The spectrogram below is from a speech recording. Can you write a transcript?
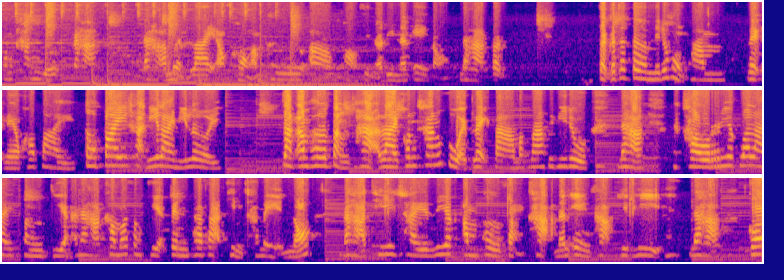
ค่อนข้างเยอะนะคะนะคะ เหมือนลายเอของอำเภออ่าของสินอรินนั่นเองเนาะนะคะแต่แต่ก็จะเติมในเรื่องของความแหวกแนวเข้าไป ต่อไปค่ะนี่ลายนี้เลย จากอำเภอสังขะลายค่อนข้างสวยแปลกตามากๆพี่ๆดูนะคะ เขาเรียกว่าลายสังเกียนะคะคำว่าสังเกียเป็นภาษาถิ่นเขมรเนาะนะคะ ที่ใช้เรียกอำเภอสังขะนั่นเองค่ะพี่ๆนะคะ ก็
